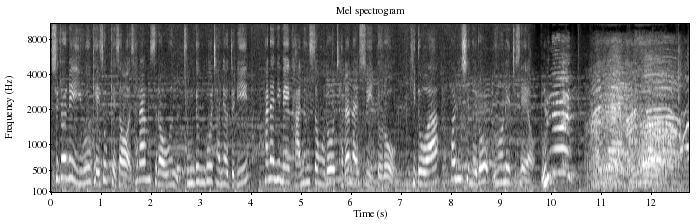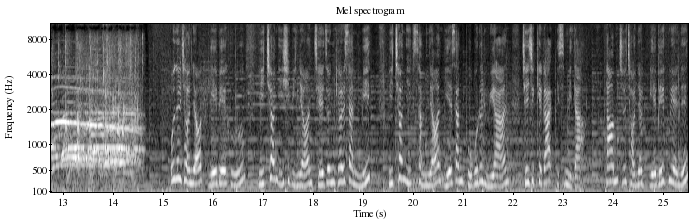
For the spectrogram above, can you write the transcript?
수련회 이후 계속해서 사랑스러운 중등부 자녀들이 하나님의 가능성으로 자라날 수 있도록 기도와 헌신으로 응원해 주세요. 오늘 저녁 예배 후 2022년 재정 결산 및 2023년 예산 보고를 위한 재직회가 있습니다. 다음 주 저녁 예배 후에는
